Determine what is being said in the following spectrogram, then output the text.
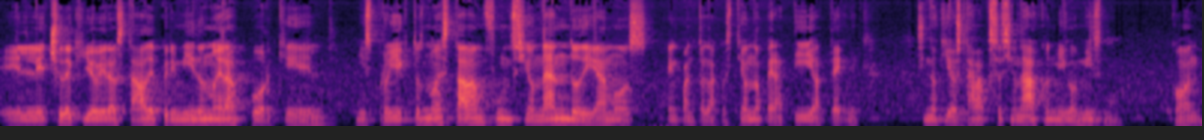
el hecho de que yo hubiera estado deprimido no era porque mis proyectos no estaban funcionando, digamos, en cuanto a la cuestión operativa, técnica, sino que yo estaba obsesionado conmigo mismo, con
